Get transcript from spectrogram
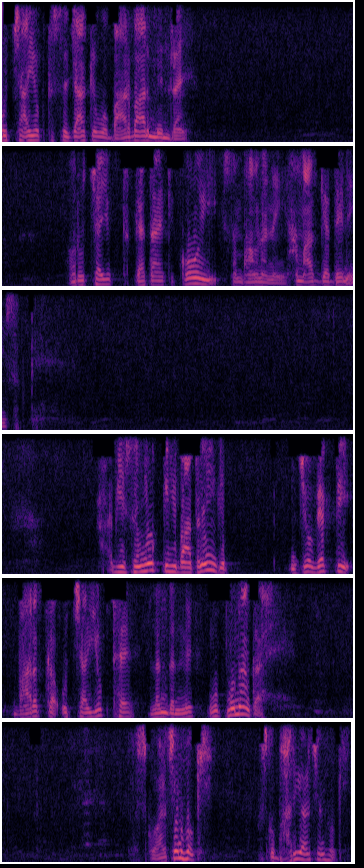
उच्चायुक्त से जाके वो बार बार मिल रहे हैं। और उच्चायुक्त कहता है कि कोई संभावना नहीं, हम आज्ञा दे नहीं सकते। अब ये संयोग की ही बात नहीं कि जो व्यक्ति भारत का उच्चायुक्त है लंदन में, वो पूना का है। उसको अड़चन होगी, उसको भारी अड़चन होगी।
